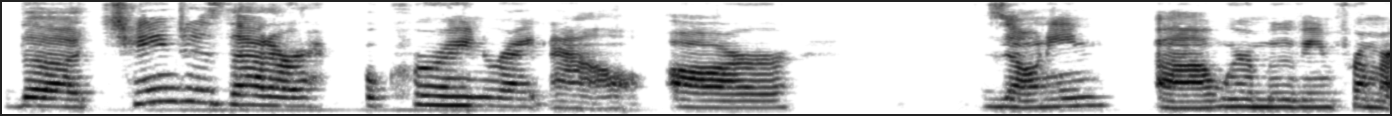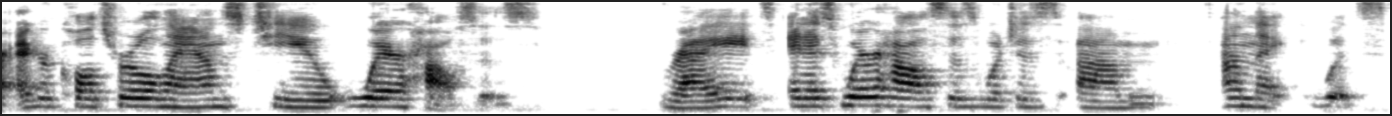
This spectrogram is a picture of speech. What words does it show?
the changes that are occurring right now are zoning. Uh, we're moving from our agricultural lands to warehouses, right? And it's warehouses, which is um, on the what's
